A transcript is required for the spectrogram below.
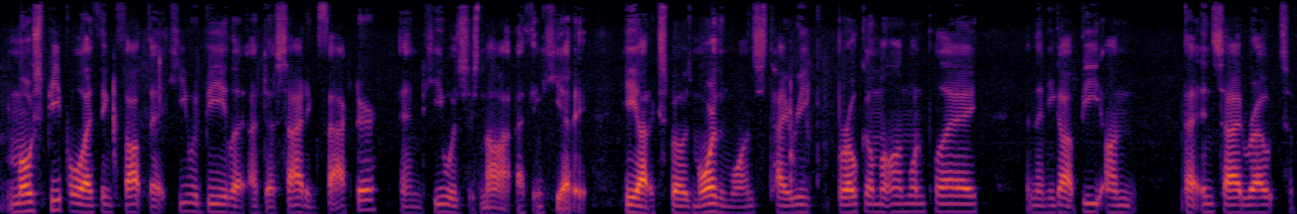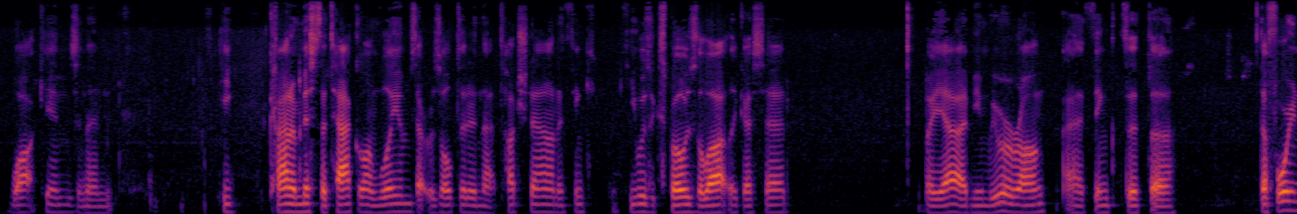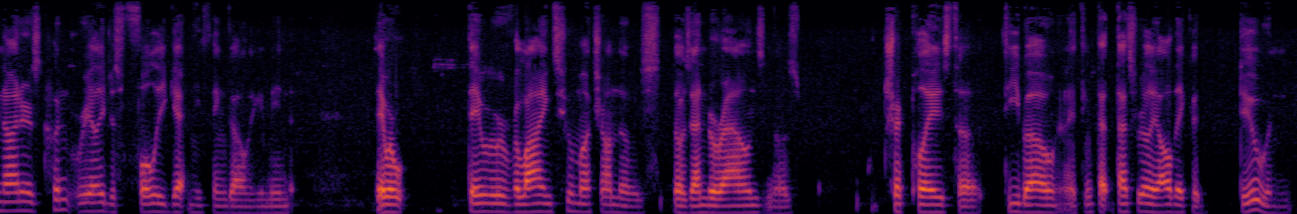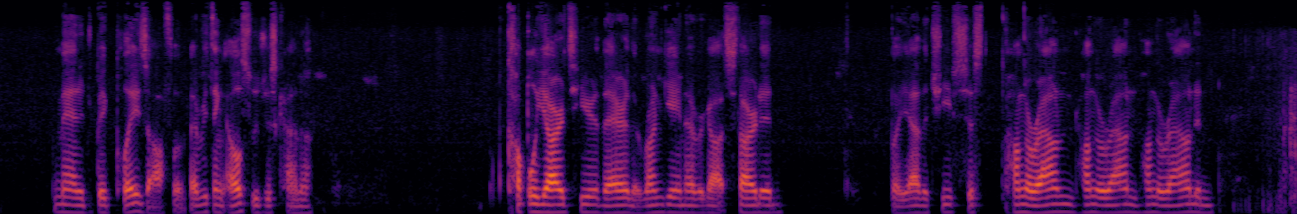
most people, I think, thought that he would be a deciding factor, and he was just not. I think he had a he got exposed more than once. Tyreek broke him on one play, and then he got beat on that inside route to Watkins, and then he kind of missed the tackle on Williams that resulted in that touchdown. I think he was exposed a lot, like I said. But yeah, I mean, we were wrong. I think that the the 49ers couldn't really just fully get anything going. I mean, they were they were relying too much on those those end arounds and those trick plays to Debo, and I think that that's really all they could do and manage big plays off of. Everything else was just kind of couple yards here there. The run game never got started. But yeah, the Chiefs just hung around, hung around, hung around, and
